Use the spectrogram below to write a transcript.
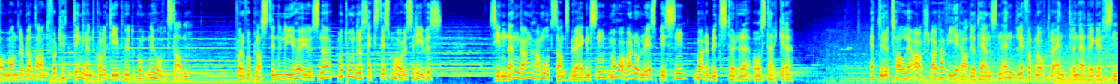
omhandler bl.a. fortetting rundt kollektivknutepunktene i hovedstaden. For å få plass til de nye høyhusene må 260 småhus rives. Siden den gang har motstandsbevegelsen med Håvard Nordli i spissen bare blitt større og sterkere. Etter utallige avslag har vi i radiotjenesten endelig fått lov til å entre Nedre Grefsen.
